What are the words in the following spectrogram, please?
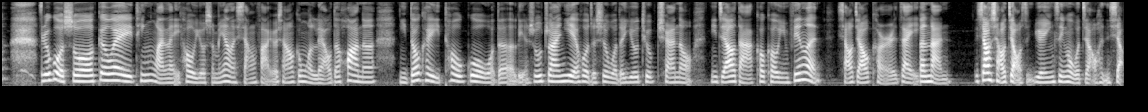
如果说各位听完了以后有什么样的想法，有想要跟我聊的话呢，你都可以透过我的脸书专业或者是我的 YouTube channel，你只要打 Coco in Finland。小脚可儿在芬兰，叫小脚原因是因为我脚很小，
